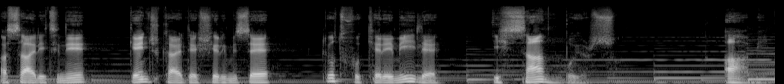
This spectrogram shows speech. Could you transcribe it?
asaletini genç kardeşlerimize lütfu keremiyle ihsan buyursun. Amin.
